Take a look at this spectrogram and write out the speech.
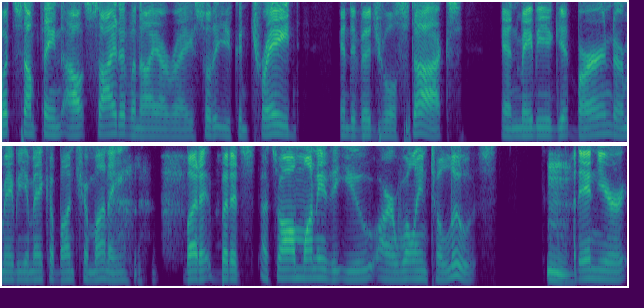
put something outside of an IRA so that you can trade individual stocks and maybe you get burned or maybe you make a bunch of money, but it, but it's it's all money that you are willing to lose. Mm. But in your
